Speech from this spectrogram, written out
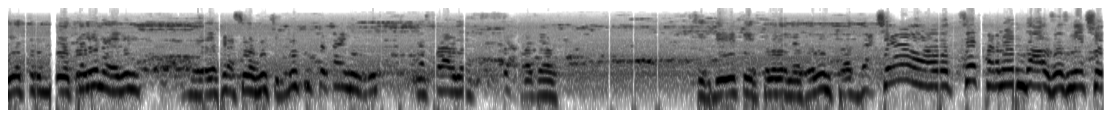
Його турбує коліна, і він якраз його вихід був під питанням. І насправді я протягом цих 9 з половиною хвилин подача, а оце Фернандо вже з м'ячем.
